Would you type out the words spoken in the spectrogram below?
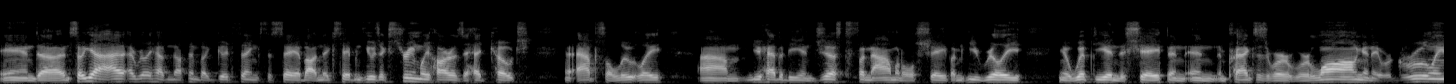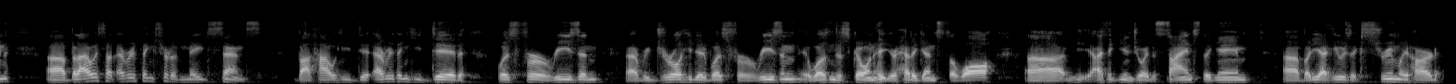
And uh, and so yeah, I, I, really have nothing but good things to say about Nick Saban. He was extremely hard as a head coach, absolutely. Um, you had to be in just phenomenal shape. I mean, he really you know whipped you into shape, and and, and practices were were long and they were grueling. Uh, but I always thought everything sort of made sense about how he did everything he did was for a reason. Every drill he did was for a reason. It wasn't just go and hit your head against the wall. Uh, he, I think he enjoyed the science of the game. Uh, but yeah, he was extremely hard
